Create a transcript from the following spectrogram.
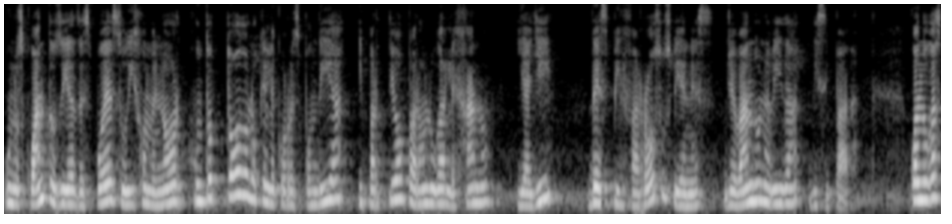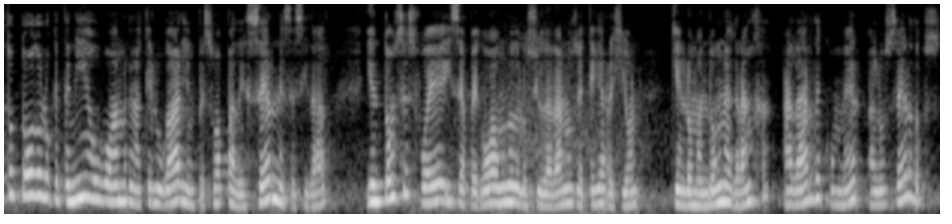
Unos cuantos días después, su hijo menor juntó todo lo que le correspondía y partió para un lugar lejano, y allí despilfarró sus bienes, llevando una vida disipada. Cuando gastó todo lo que tenía, hubo hambre en aquel lugar y empezó a padecer necesidad, y entonces fue y se apegó a uno de los ciudadanos de aquella región, quien lo mandó a una granja a dar de comer a los cerdos.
